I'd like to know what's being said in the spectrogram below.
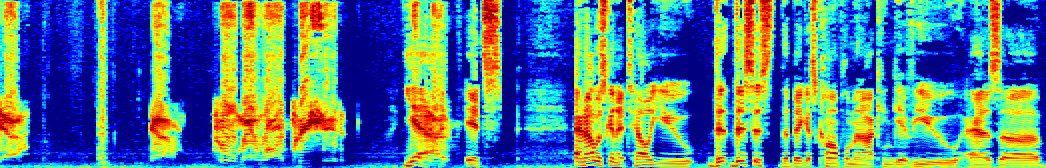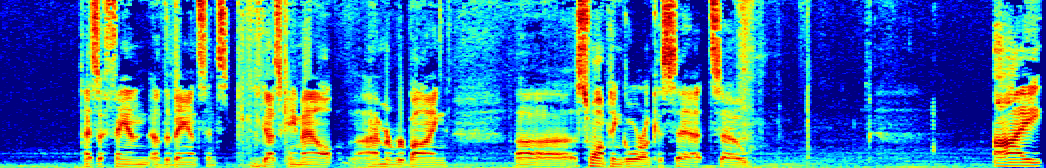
Yeah. Yeah. Cool, man. Well, I appreciate it. Yeah, it's. And I was going to tell you th- this is the biggest compliment I can give you as a as a fan of the band since you guys came out. I remember buying uh, Swamped in Gore on cassette, so I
